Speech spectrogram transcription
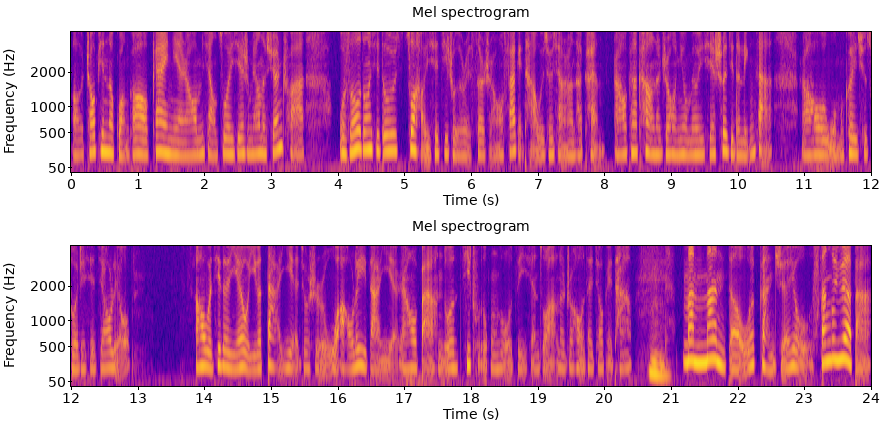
呃招聘的广告概念，然后我们想做一些什么样的宣传，我所有东西都做好一些基础的 research，然后发给他，我就想让他看，然后看他看完了之后，你有没有一些设计的灵感，然后我们可以去做这些交流。然后我记得也有一个大夜，就是我熬了一大夜，然后把很多基础的工作我自己先做完了之后再交给他。嗯，慢慢的，我感觉有三个月吧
